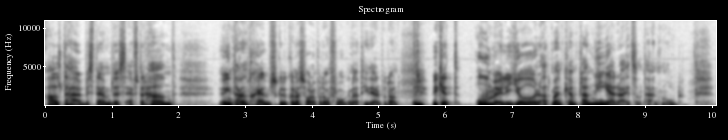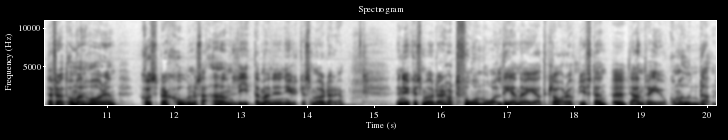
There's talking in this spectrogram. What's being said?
Allt det här bestämdes efterhand inte han själv skulle kunna svara på de frågorna tidigare på dagen. Vilket omöjliggör att man kan planera ett sånt här mord. Därför att om man har en konspiration och så anlitar man en yrkesmördare. En yrkesmördare har två mål. Det ena är att klara uppgiften, det andra är ju att komma undan.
